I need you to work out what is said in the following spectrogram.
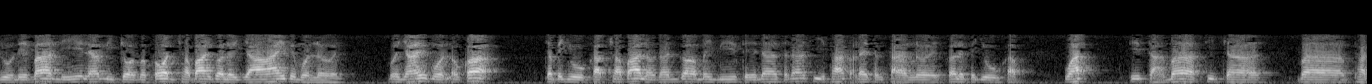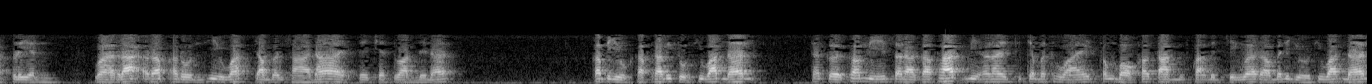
อยู่ในบ้านนี้แล้วมีโจรมาต้นชาวบ้านก็เลยย้ายไปหมดเลย เมื่อย้ายไปหมดเราก็จะไปอยู่กับชาวบ้านเหล่านั้น ก็ไม่มีเสนาสนะที่พักอะไรต่างๆ เลย ก็เลยไปอยู่กับวัดที่สามารถที่จะมาผัดเปลี่ยนวาระรับอรุณที่วัดจำพรรษาได้ในเจ็ดวันเลยนะ ก็ไปอยู่กับพระภิกษุที่วัดนั้น ถ้าเกิดเขามีสรากพัดมีอะไรที่จะมาถวายต้องบอกเขาตามความเป็นจริงว่าเราไม่ได้อยู่ที่วัดนั้น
